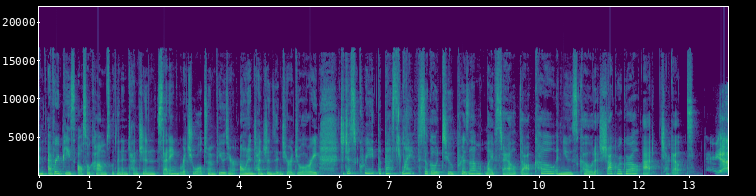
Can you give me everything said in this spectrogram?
and every piece also comes with an intention setting ritual to infuse your own intentions into your jewelry to just create the best life. So go to prismlifestyle.co and use code Chakra Girl at checkout. Yeah.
